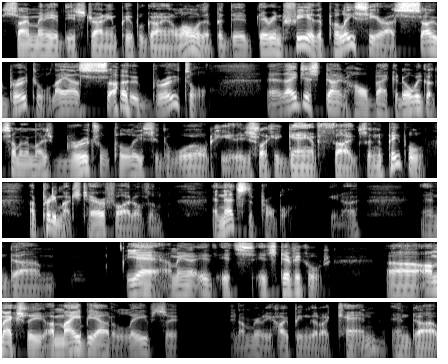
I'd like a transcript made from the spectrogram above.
so many of the Australian people going along with it. But they're they're in fear. The police here are so brutal. They are so brutal. Uh, they just don't hold back at all. We've got some of the most brutal police in the world here. They're just like a gang of thugs, and the people are pretty much terrified of them. And that's the problem, you know and um, yeah, I mean it, it's it's difficult. Uh, I'm actually I may be able to leave soon, and I'm really hoping that I can, and uh,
